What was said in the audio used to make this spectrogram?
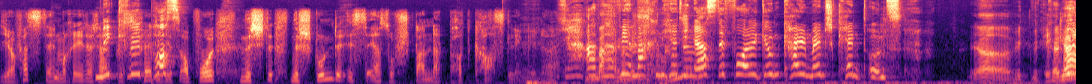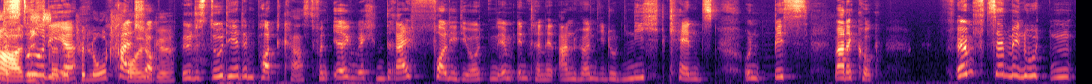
Ja, was denn? Man redet Nick halt bis fertig ist. Obwohl, eine, St eine Stunde ist eher so Standard-Podcast-Länge, ne? Ja, aber Machen wir machen hier die erste Folge und kein Mensch kennt uns. Ja, wir, wir können Egal. du ja dir, eine Pilotfolge. Halt, stopp. Würdest du dir den Podcast von irgendwelchen drei Vollidioten im Internet anhören, die du nicht kennst und bis, warte, guck, 15 Minuten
